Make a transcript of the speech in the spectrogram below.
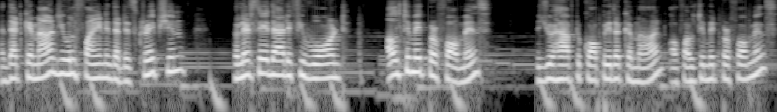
And that command you will find in the description. So let's say that if you want ultimate performance, you have to copy the command of ultimate performance?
